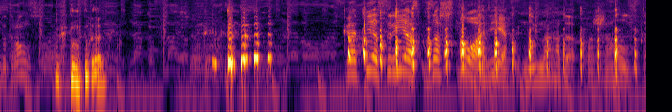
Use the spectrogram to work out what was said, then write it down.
Дотронулся, да? Ну да. Капец, Рез, за что, Орех? Не надо, пожалуйста.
